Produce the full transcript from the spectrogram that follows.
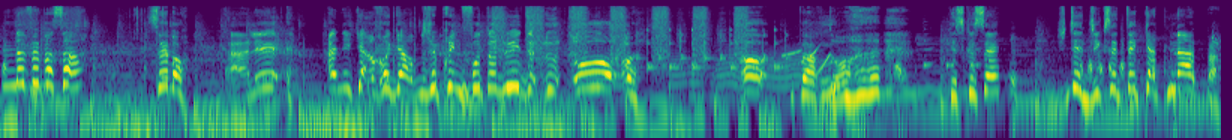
Ne fais pas ça. C'est bon. Allez Annika, regarde, j'ai pris une photo de lui de... Euh, oh. Oh, pardon. Qu'est-ce que c'est? Je t'ai dit que c'était Catnap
